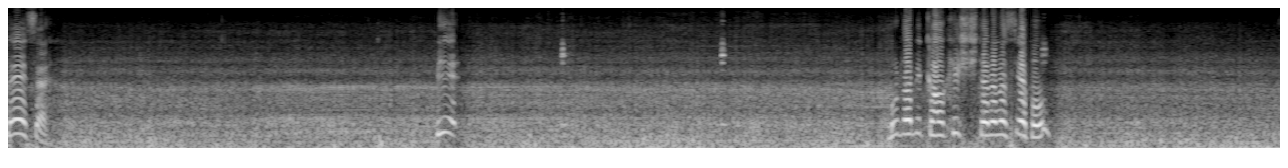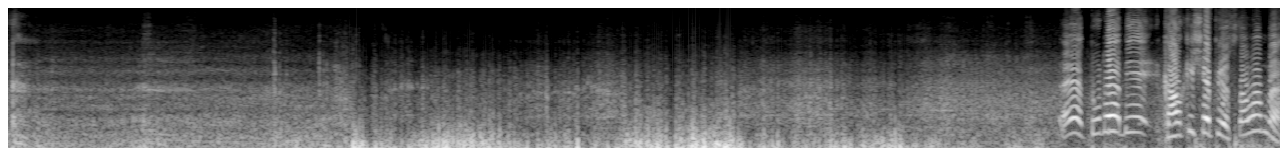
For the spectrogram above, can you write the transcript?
Neyse. Bir Burada bir kalkış denemesi yapalım. Evet burada bir kalkış yapıyoruz tamam mı?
